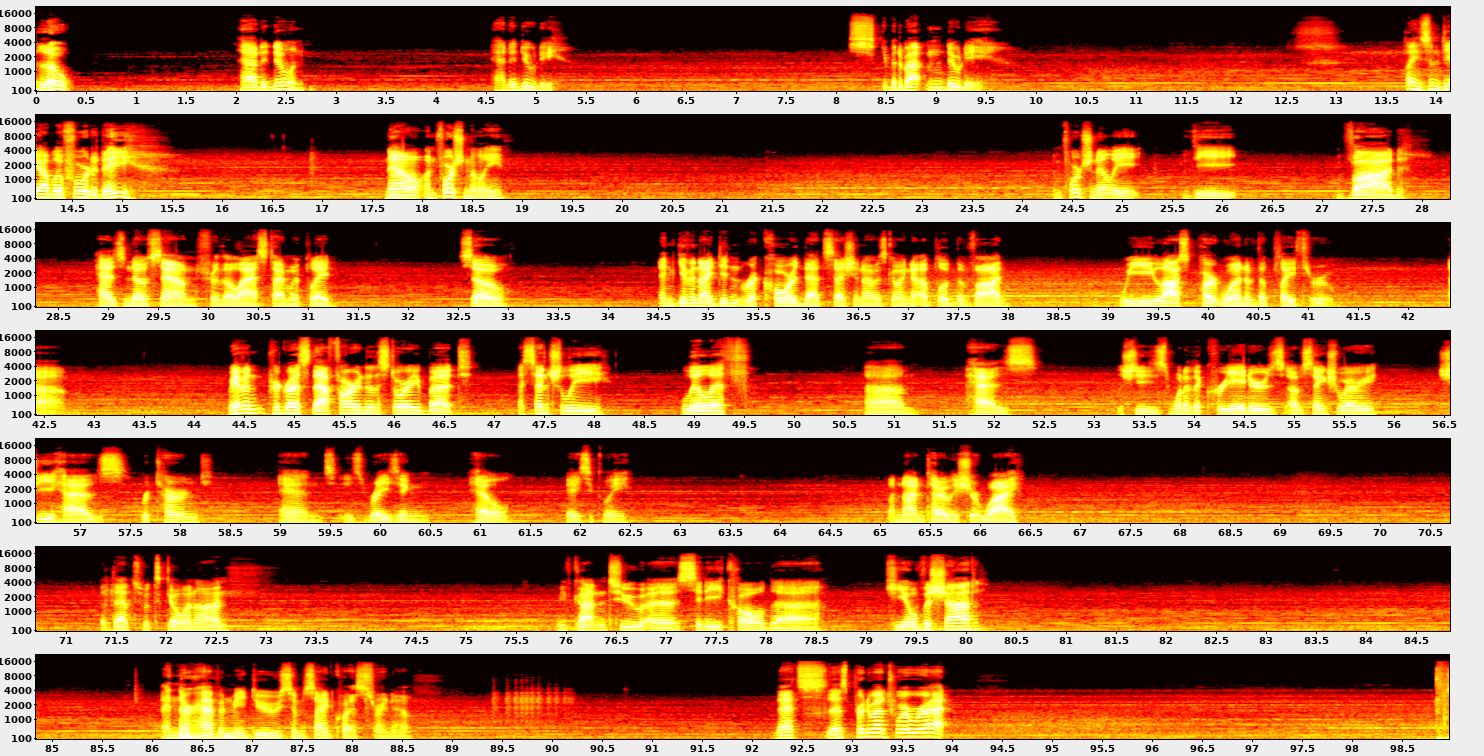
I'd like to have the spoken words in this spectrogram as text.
Hello. Howdy doing? Howdy doody. Skip it about and duty. Playing some Diablo 4 today. Now, unfortunately, unfortunately, the VOD has no sound for the last time we played. So, and given I didn't record that session, I was going to upload the VOD. We lost part one of the playthrough. Um, we haven't progressed that far into the story, but essentially, Lilith um, has. She's one of the creators of Sanctuary. She has returned and is raising hell, basically. I'm not entirely sure why. But that's what's going on. We've gotten to a city called uh, Kyovashad. And they're having me do some side quests right now. That's that's pretty much where we're at. I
